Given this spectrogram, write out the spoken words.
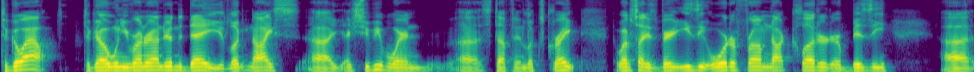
to go out, to go when you run around during the day. You look nice. Uh, I see people wearing uh, stuff and it looks great. The website is very easy to order from, not cluttered or busy. Uh,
